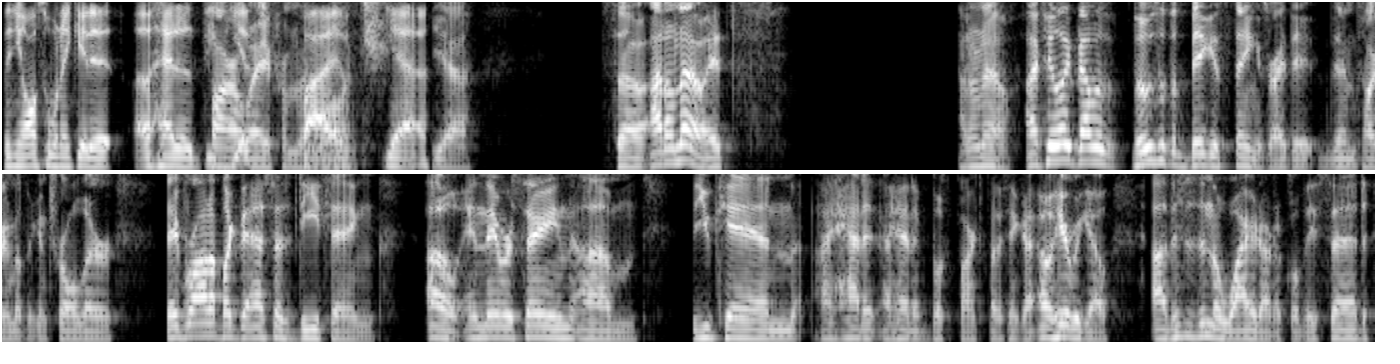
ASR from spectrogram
then you also want to get it ahead of the far PS5. away from the launch. Yeah, Yeah. So I don't know. It's I don't know. I feel like that was those are the biggest things, right? They, them talking about the controller. They brought up like the SSD thing. Oh, and they were saying um you can I had it I had it bookmarked, but I think I oh here we go. Uh, this is in the Wired article. They said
